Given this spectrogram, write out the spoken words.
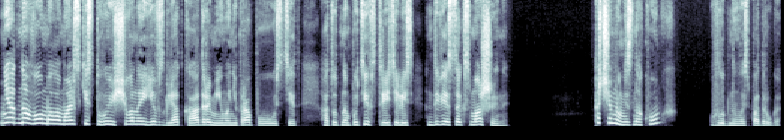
Ни одного маломальски стоящего на ее взгляд кадра мимо не пропустит. А тут на пути встретились две секс-машины. «Почему незнакомых?» — улыбнулась подруга.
